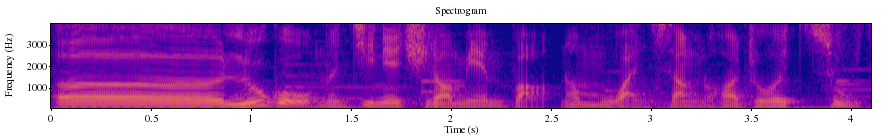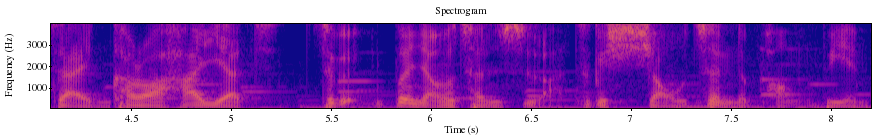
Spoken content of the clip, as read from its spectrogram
呃，如果我们今天去到棉堡，那我们晚上的话就会住在卡拉哈亚这个不能讲是城市啦，这个小镇的旁边。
